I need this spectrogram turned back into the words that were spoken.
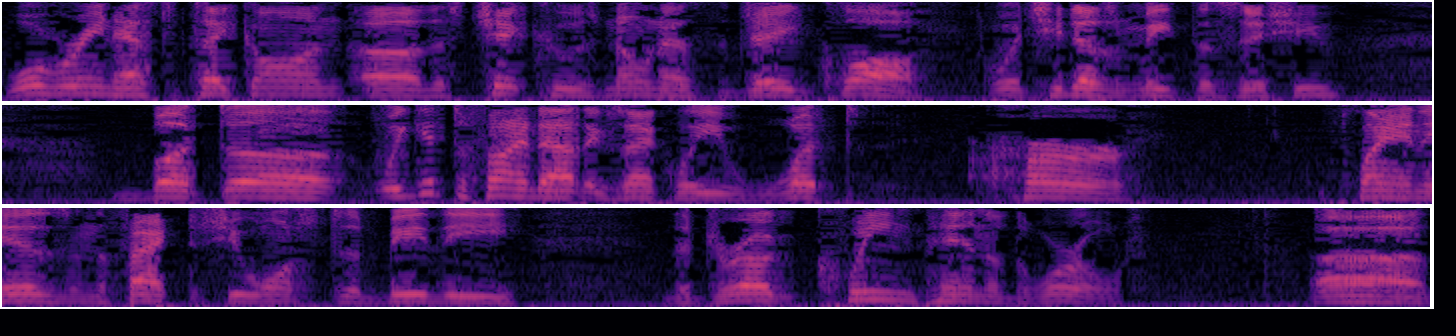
Wolverine has to take on uh, this chick who's known as the Jade Claw, which he doesn't meet this issue. But uh, we get to find out exactly what her plan is, and the fact that she wants to be the the drug queenpin of the world. Uh,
